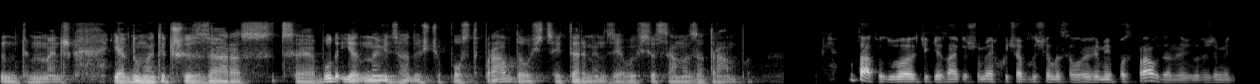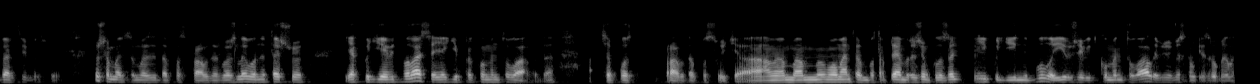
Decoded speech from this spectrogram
е, тим не менш. Як думаєте, чи зараз це буде? Я навіть згадую, що постправда, ось цей термін з'явився саме за Трампа. Ну так, тут тільки знаєте, що ми хоча б лишилися в режимі постправди, а не в режимі відвертої брехні. Ну, що мається увазі та постправда? Важливо не те, що як подія відбулася, як її прокоментували. Да? Це постправда, по суті. А ми, ми, ми моментами потрапляємо в режим, коли взагалі події не було, її вже відкоментували, вже висновки зробили.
